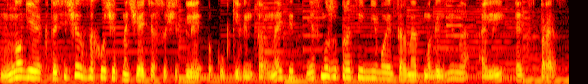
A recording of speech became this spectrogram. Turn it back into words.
Многие, кто сейчас захочет начать осуществлять покупки в интернете, не сможет пройти мимо интернет-магазина AliExpress.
